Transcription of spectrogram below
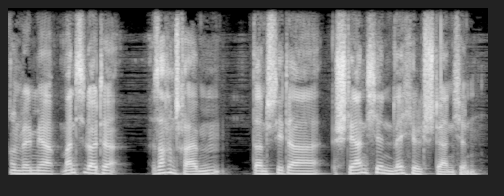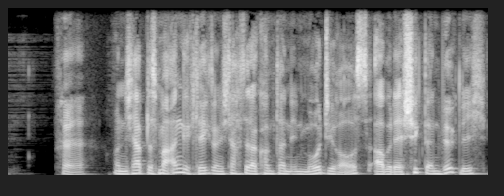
Und wenn mir manche Leute Sachen schreiben, dann steht da Sternchen, lächelt Sternchen. Und ich habe das mal angeklickt und ich dachte, da kommt dann ein Emoji raus, aber der schickt dann wirklich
